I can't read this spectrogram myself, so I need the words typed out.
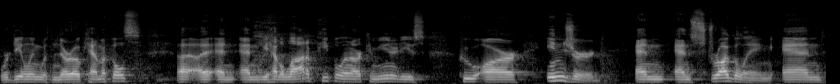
we're dealing with neurochemicals, uh, and, and we have a lot of people in our communities who are injured and, and struggling, and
